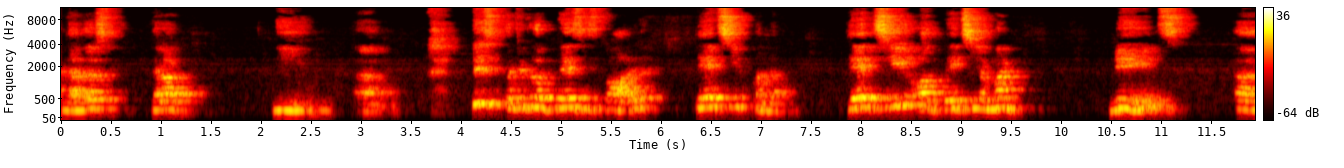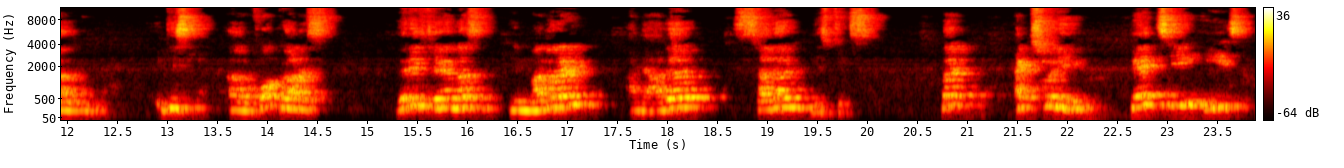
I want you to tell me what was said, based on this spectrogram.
and others. There are the uh, this particular place is called Pechi Pallam. Pechi or Pechiamman means um, it is uh, folk goddess, very famous in Madurai and other southern districts. But actually, Pechi is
